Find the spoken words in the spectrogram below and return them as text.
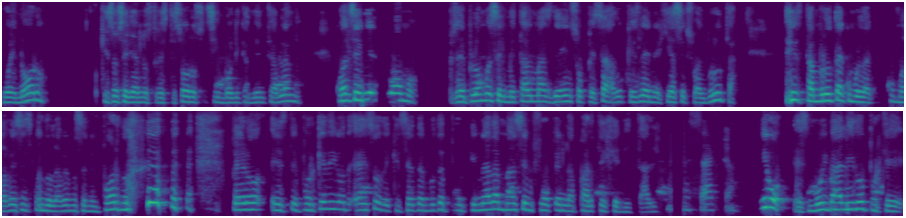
o en oro, que esos serían los tres tesoros, simbólicamente hablando. ¿Cuál sería el plomo? Pues el plomo es el metal más denso, pesado, que es la energía sexual bruta. Es tan bruta como, la, como a veces cuando la vemos en el porno. Pero, este, ¿por qué digo eso de que sea tan bruta? Porque nada más se enfoca en la parte genital. Exacto. Digo, es muy válido porque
